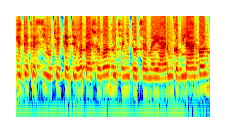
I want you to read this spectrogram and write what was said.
és depresszió csökkentő hatása van, hogyha nyitott szemmel járunk a világban,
